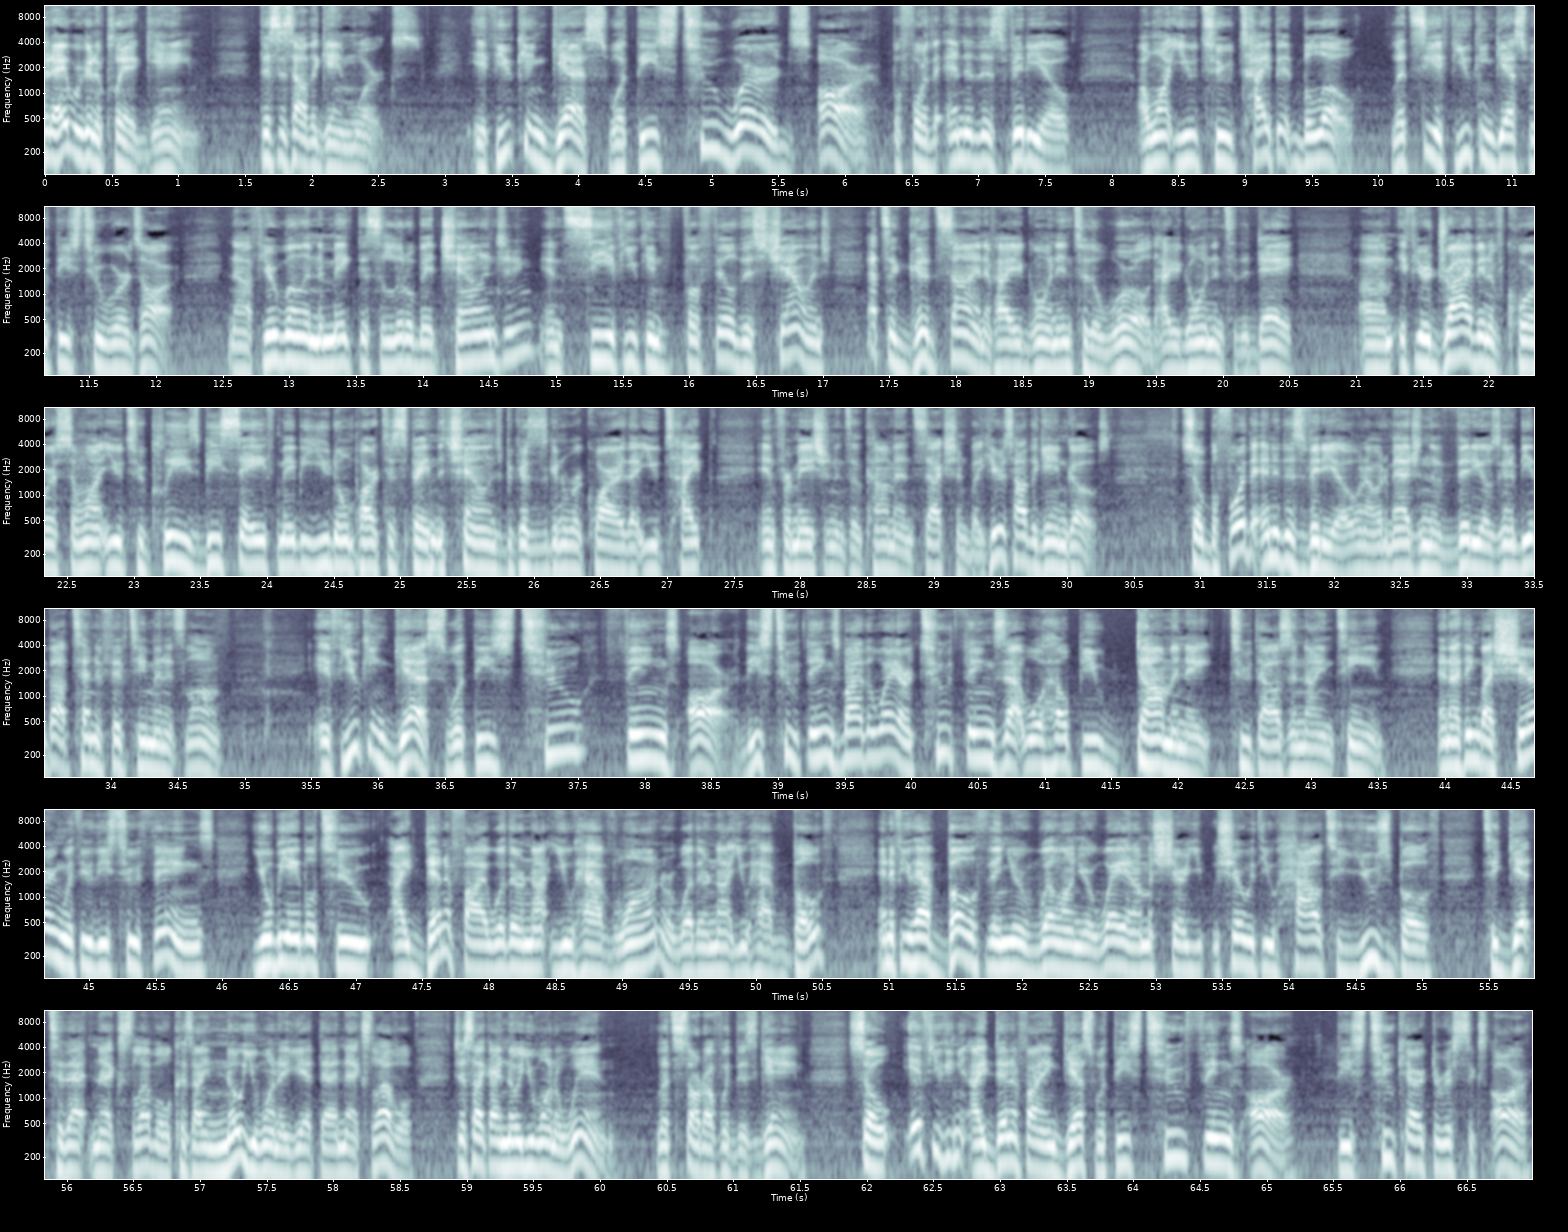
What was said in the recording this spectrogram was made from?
Today we're going to play a game. This is how the game works. If you can guess what these two words are before the end of this video, I want you to type it below. Let's see if you can guess what these two words are. Now, if you're willing to make this a little bit challenging and see if you can fulfill this challenge, that's a good sign of how you're going into the world, how you're going into the day. Um, if you're driving, of course, I want you to please be safe. Maybe you don't participate in the challenge because it's going to require that you type information into the comment section. But here's how the game goes. So before the end of this video, and I would imagine the video is going to be about 10 to 15 minutes long, if you can guess what these two things are, these two things, by the way, are two things that will help you dominate 2019. And I think by sharing with you these two things, you'll be able to identify whether or not you have one or whether or not you have both. And if you have both, then you're well on your way. And I'm gonna share you, share with you how to use both to get to that next level because I know you want to get that next level, just like I know you want to win. Let's start off with this game. So if you can identify and guess what these two things are, these two characteristics are,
